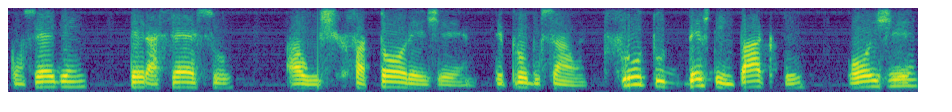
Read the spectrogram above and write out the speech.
conseguem ter acesso aos fatores eh, de produção. Fruto deste impacto, hoje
